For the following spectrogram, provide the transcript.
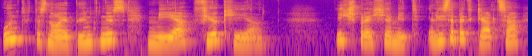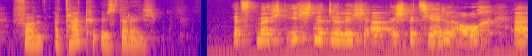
und das neue Bündnis Mehr für Kea. Ich spreche mit Elisabeth Glatzer von Attac Österreich. Jetzt möchte ich natürlich äh, speziell auch äh,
